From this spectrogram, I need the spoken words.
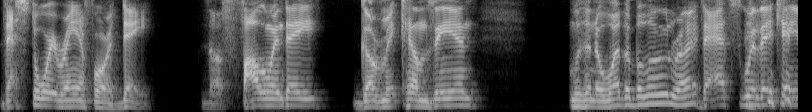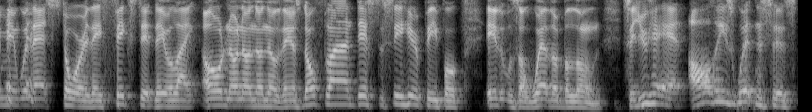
That story ran for a day. The following day, government comes in, was in a weather balloon, right? That's when they came in with that story. They fixed it. They were like, oh, no, no, no, no. There's no flying disc to see here, people. It was a weather balloon. So you had all these witnesses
